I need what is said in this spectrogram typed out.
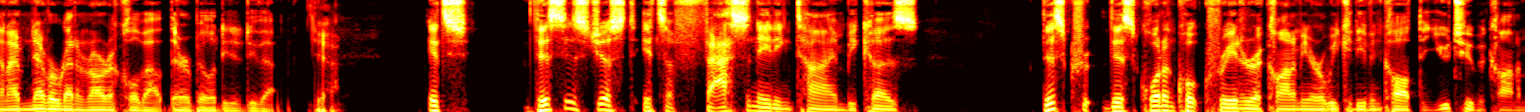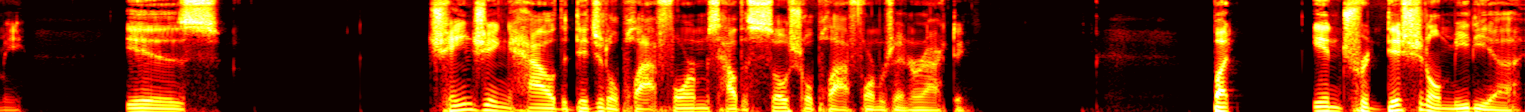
And I've never read an article about their ability to do that. Yeah. It's this is just it's a fascinating time because this this quote unquote creator economy or we could even call it the YouTube economy is changing how the digital platforms, how the social platforms are interacting. But in traditional media,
